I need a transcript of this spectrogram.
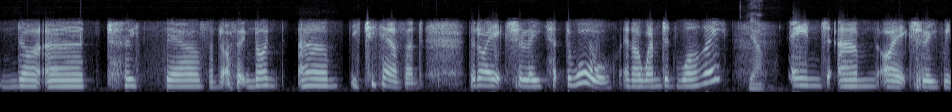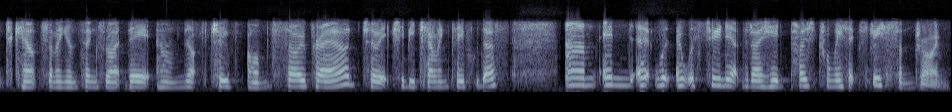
no, uh, 2000, I think, nine, um, 2000, that I actually hit the wall and I wondered why. Yeah. And um, I actually went to counselling and things like that. I'm not too, I'm so proud to actually be telling people this. Um, and it, w- it was turned out that I had post traumatic stress syndrome,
